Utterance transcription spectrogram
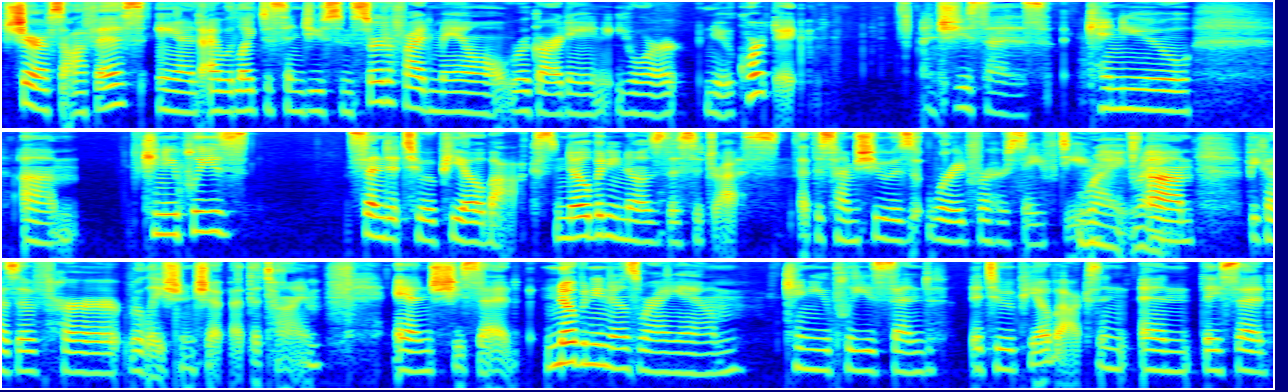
sheriff's office and I would like to send you some certified mail regarding your new court date. And she says, Can you um, can you please send it to a PO box? Nobody knows this address. At this time she was worried for her safety. Right, right. Um, because of her relationship at the time. And she said, Nobody knows where I am. Can you please send it to a PO box? And and they said,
